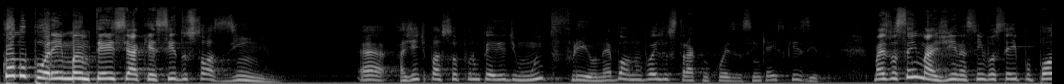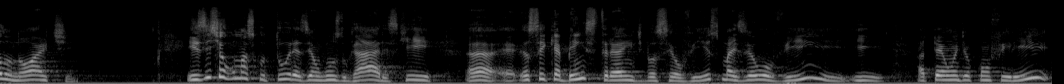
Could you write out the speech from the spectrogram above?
Como, porém, manter-se aquecido sozinho? É, a gente passou por um período muito frio, né? Bom, não vou ilustrar com coisa assim que é esquisito. Mas você imagina assim, você ir para o Polo Norte. Existem algumas culturas em alguns lugares que uh, eu sei que é bem estranho de você ouvir isso, mas eu ouvi e, e até onde eu conferi,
